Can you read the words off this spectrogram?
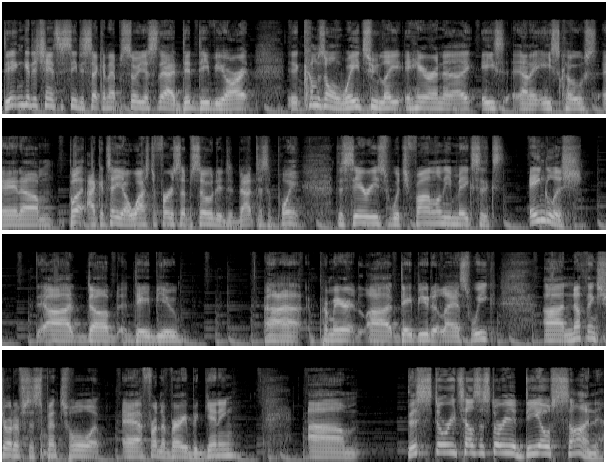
didn't get a chance to see the second episode yesterday. I did DVR it. It comes on way too late here in the east on the East Coast, and um, but I can tell you, I watched the first episode. It did not disappoint. The series, which finally makes its English uh, dubbed debut. Uh, premiered, uh, debuted it last week. Uh, nothing short of suspenseful uh, from the very beginning. Um, this story tells the story of Dio's son,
